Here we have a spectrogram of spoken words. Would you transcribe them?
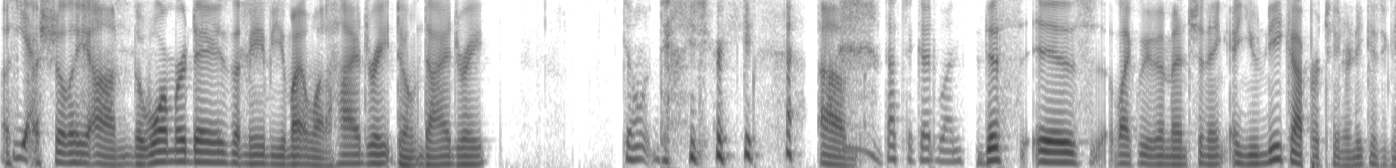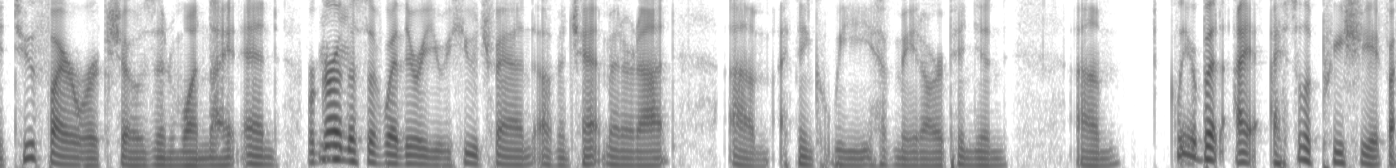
especially on the warmer days that maybe you might want to hydrate. Don't dehydrate. Don't dehydrate. Um, That's a good one. this is like we've been mentioning a unique opportunity because you get two fireworks shows in one night, and regardless of whether you're a huge fan of Enchantment or not, um, I think we have made our opinion um, clear. But I, I still appreciate. Fi-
